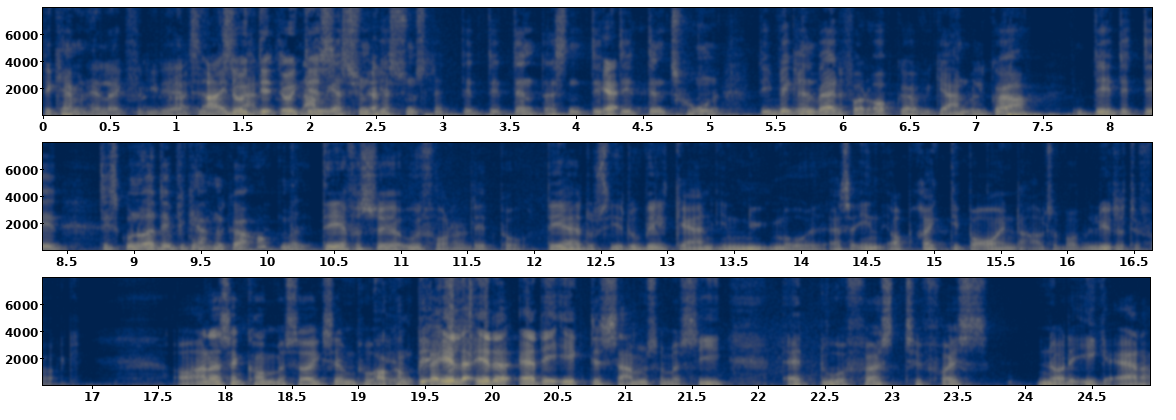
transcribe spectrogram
det kan man heller ikke, fordi det er altid nej, det er ikke det- det er ikke Nej, det- men jeg synes, ja. jeg synes lidt, det, det, den, der, sådan, det, Ja. det, den tone, det er i virkeligheden, hvad er det for et opgør, vi gerne vil gøre? Det, det, det, det er sgu noget af det, vi gerne vil gøre op med. Det, jeg forsøger at udfordre dig lidt på, det er, at du siger, at du vil gerne en ny måde, altså en oprigtig borgerinddragelse, hvor vi lytter til folk. Og Anders han kom med så et eksempel på, Og det, konkret. eller er det, ikke det samme som at sige, at du er først tilfreds, når det ikke er der,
